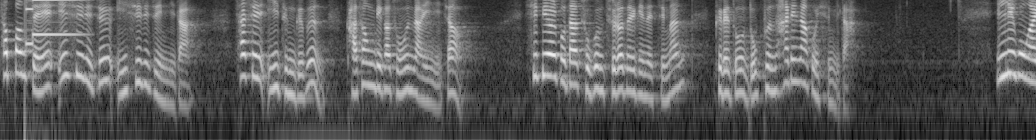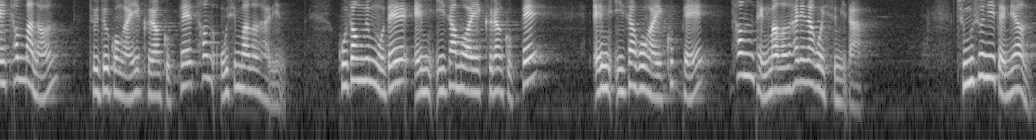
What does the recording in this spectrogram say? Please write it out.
첫 번째 1시리즈, 2시리즈입니다. 사실 이 등급은 가성비가 좋은 라인이죠. 12월보다 조금 줄어들긴 했지만 그래도 높은 할인하고 있습니다. 120i 1000만원, 220i 그랑 쿠페 1050만원 할인, 고성능 모델 M235i 그랑 쿠페, M240i 쿠페 1100만원 할인하고 있습니다. 중순이 되면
